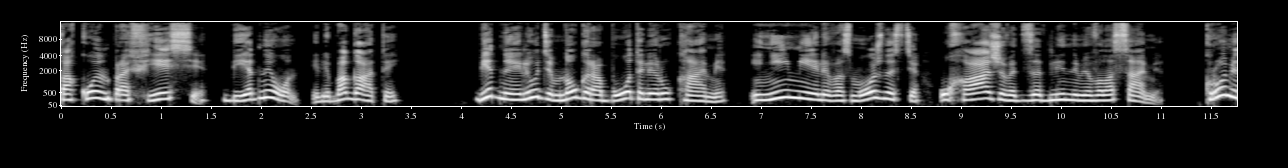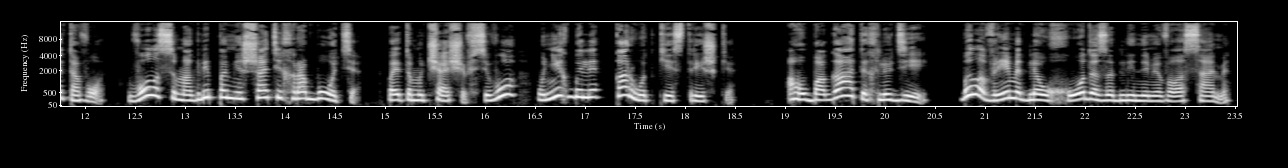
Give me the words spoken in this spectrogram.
какой он профессии, бедный он или богатый. Бедные люди много работали руками и не имели возможности ухаживать за длинными волосами. Кроме того, волосы могли помешать их работе, поэтому чаще всего у них были короткие стрижки. А у богатых людей было время для ухода за длинными волосами,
